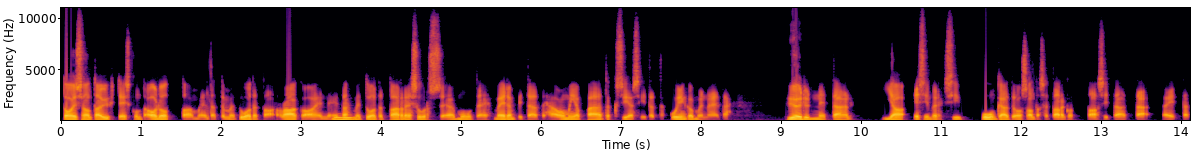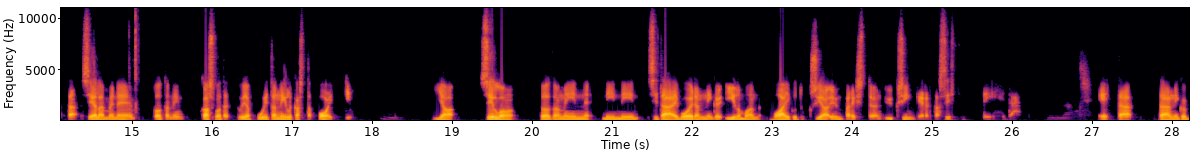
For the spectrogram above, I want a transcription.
toisaalta yhteiskunta odottaa meiltä, että me tuotetaan raaka-aineita, mm. me tuotetaan resursseja ja muuten. Meidän pitää tehdä omia päätöksiä siitä, että kuinka me näitä hyödynnetään ja esimerkiksi puun käytön osalta se tarkoittaa sitä, että, että, että siellä menee tuota, niin, kasvatettuja puita nilkasta poikki. Ja silloin tuota, niin, niin, niin, sitä ei voida niin ilman vaikutuksia ympäristöön yksinkertaisesti tehdä. Että tämä niin kuin,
